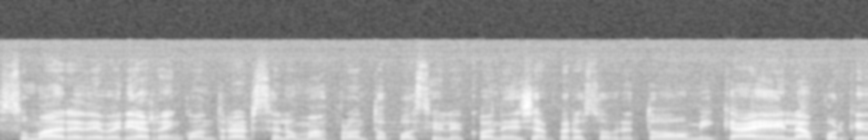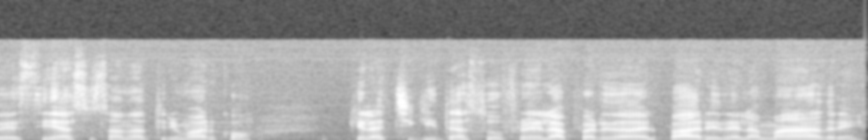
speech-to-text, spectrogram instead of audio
su madre debería reencontrarse lo más pronto posible con ella, pero sobre todo Micaela, porque decía Susana Trimarco que la chiquita sufre la pérdida del padre y de la madre.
